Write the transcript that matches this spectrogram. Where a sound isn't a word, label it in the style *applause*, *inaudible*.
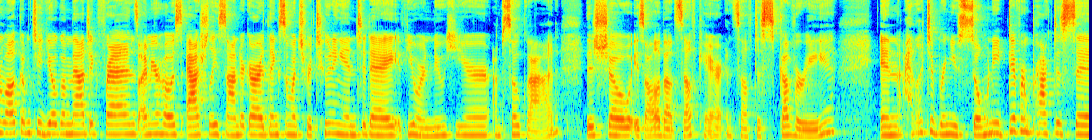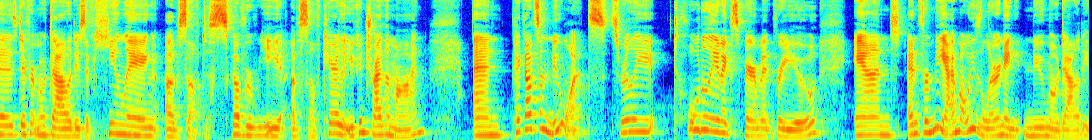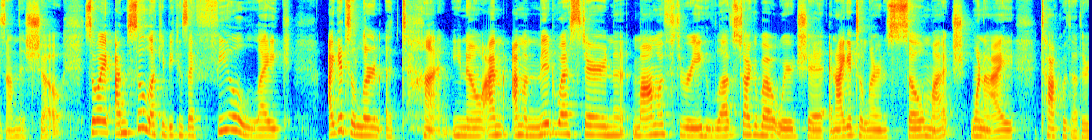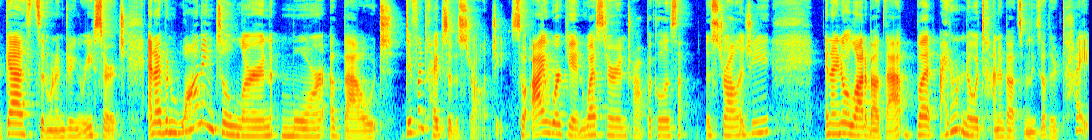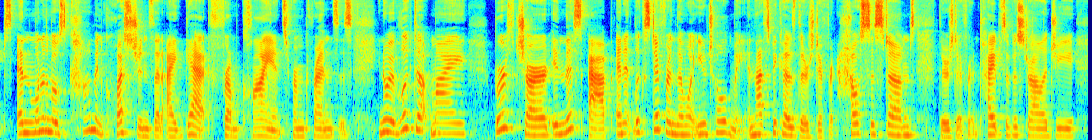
and welcome to Yoga Magic Friends. I'm your host, Ashley Sondergaard. Thanks so much for tuning in today. If you are new here, I'm so glad. This show is all about self care and self discovery. And I like to bring you so many different practices, different modalities of healing, of self discovery, of self care that you can try them on and pick out some new ones. It's really totally an experiment for you and and for me i'm always learning new modalities on this show. So I, i'm so lucky because i feel like i get to learn a ton you know? I'm i'm a midwestern mom of three who loves to talk about weird shit and i get to learn so much when i talk with other guests and when i'm doing research. And i've been wanting to learn more about different types of astrology. So i work in western tropical astrology and I know a lot about that, but I don't know a ton about some of these other types. And one of the most common questions that I get from clients, from friends is, you know, I've looked up my birth chart in this app and it looks different than what you told me. And that's because there's different house systems, there's different types of astrology.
